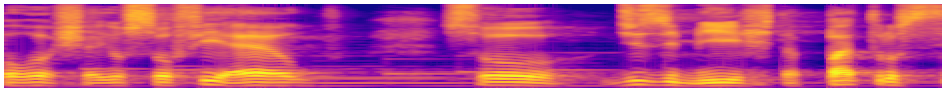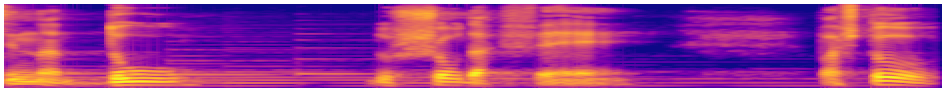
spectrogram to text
Poxa, eu sou fiel, sou dizimista, patrocinador do show da fé. Pastor,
